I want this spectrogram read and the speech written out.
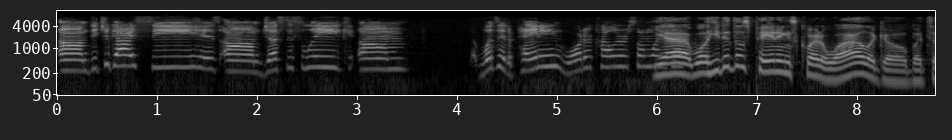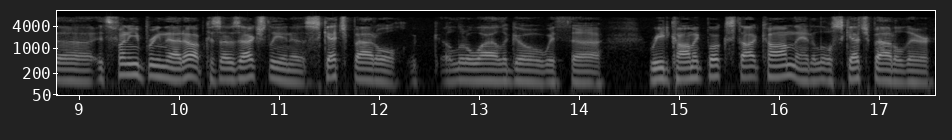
um, did you guys see his um Justice League um? Was it a painting, watercolor, or something like yeah, that? well, he did those paintings quite a while ago, but uh, it's funny you bring that up because I was actually in a sketch battle a little while ago with uh, ReadComicBooks.com. They had a little sketch battle there,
